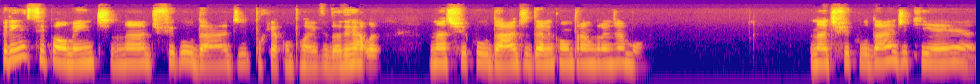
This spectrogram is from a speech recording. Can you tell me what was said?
Principalmente na dificuldade, porque acompanho a vida dela, na dificuldade dela encontrar um grande amor. Na dificuldade que é.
